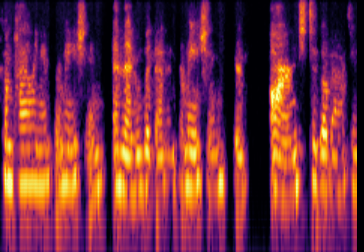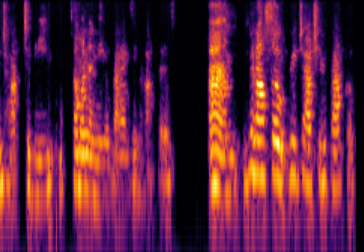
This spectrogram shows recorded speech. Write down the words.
compiling information, and then with that information, you're armed to go back and talk to the someone in the advising office. Um, you can also reach out to your faculty,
